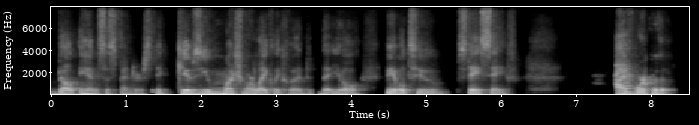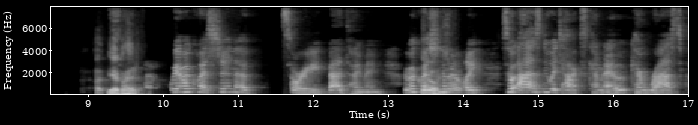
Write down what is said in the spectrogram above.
belt and suspenders. It gives you much more likelihood that you'll be able to stay safe. I've worked with it. Uh, yeah, go ahead. We have a question. Of, sorry, bad timing. We have a question no, no, about like so as new attacks come out, can RASP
